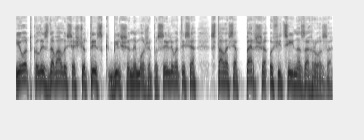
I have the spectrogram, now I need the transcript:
І от, коли здавалося, що тиск більше не може посилюватися, сталася перша офіційна загроза.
